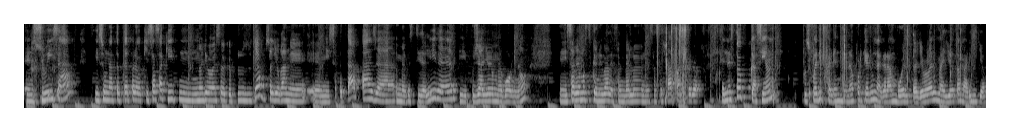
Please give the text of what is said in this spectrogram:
en Suiza hizo una TT, pero quizás aquí no llevaba eso de que pues ya, o sea, yo gané eh, mis etapas, ya me vestí de líder y pues ya yo me voy, ¿no? Y sabíamos que no iba a defenderlo en esas etapas, pero en esta ocasión pues fue diferente, ¿no? Porque era una gran vuelta, llevaba el maillot amarillo.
